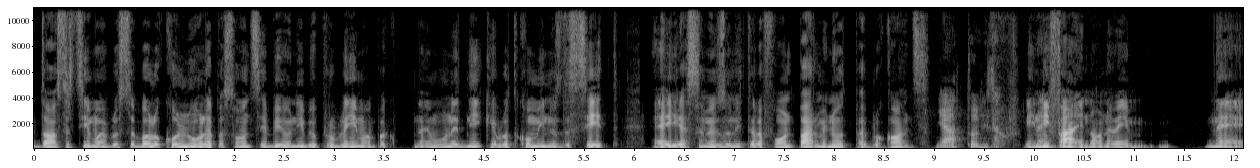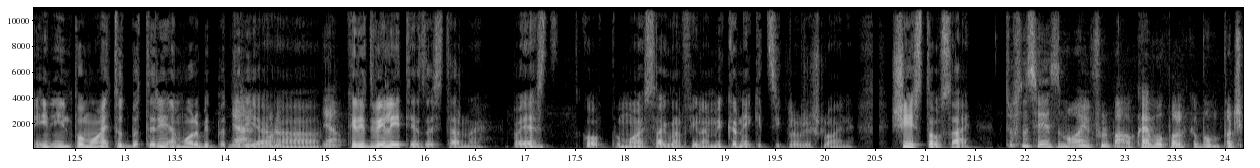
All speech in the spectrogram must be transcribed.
danes recimo je bilo se bolj okoli nule, pa sonce je bil, ni bil problem, ampak ne vem, une dni, je bilo tako minus 10, ej, jaz sem imel zunaj telefon par minut, pa je bilo konc. ja, to ni dobro. In Ne. ni fajn, no, ne vem. Ne, in, in po mojem tudi baterija, mora biti baterija, Ja, mora- uh, ja. ker je dve leti je zdaj strne. Pa jaz, tako, po mojem, vsak dan filam, je kar neki ciklov že šlo, in je. šesto vsaj. To sem se jaz z mojim fulbav, kaj bo polka bom. Pač,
